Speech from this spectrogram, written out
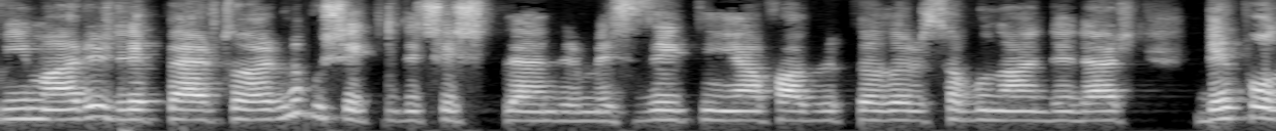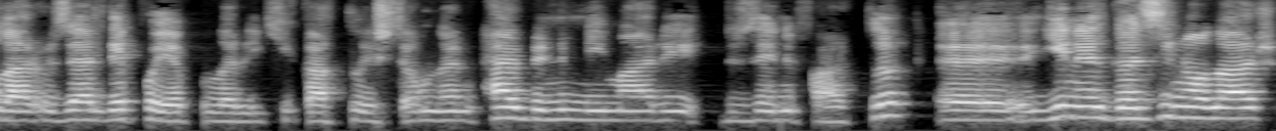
mimari repertuarını bu şekilde çeşitlendirmesi, zeytinyağı fabrikaları, sabunhaneler, depolar, özel depo yapıları iki katlı işte onların her birinin mimari düzeni farklı. Ee, yine gazinolar,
